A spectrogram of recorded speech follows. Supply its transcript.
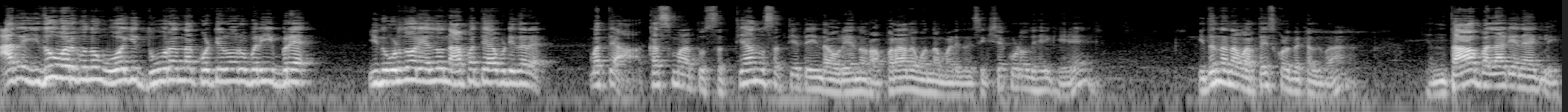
ಆದ್ರೆ ಇದುವರೆಗೂ ಹೋಗಿ ದೂರನ್ನ ಕೊಟ್ಟಿರೋರು ಬರೀ ಇಬ್ಬರೇ ಇನ್ನು ಉಳಿದವರು ಎಲ್ಲೋ ನಾಪತ್ತೆ ಆಗ್ಬಿಟ್ಟಿದ್ದಾರೆ. ಮತ್ತೆ ಅಕಸ್ಮಾತ್ ಸತ್ಯಾನುಸತ್ಯತೆಯಿಂದ ಅವ್ರು ಏನಾದ್ರು ಅಪರಾಧವನ್ನ ಮಾಡಿದರೆ ಶಿಕ್ಷೆ ಕೊಡೋದು ಹೇಗೆ? ಇದನ್ನ ನಾವು ಅರ್ಥೈಸ್ಕೊಳ್ಬೇಕಲ್ವಾ? ಎಂಥ ಬಲಾಢ್ಯನೇ ಆಗಲಿ.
